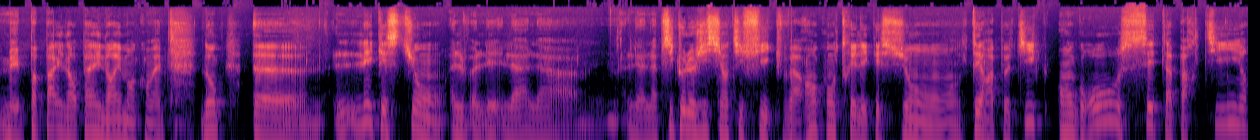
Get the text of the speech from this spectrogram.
mais pas, pas, pas, énormément quand même. Donc, euh, les questions, la, psychologie scientifique va rencontrer les questions thérapeutiques. En gros, c'est à partir,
